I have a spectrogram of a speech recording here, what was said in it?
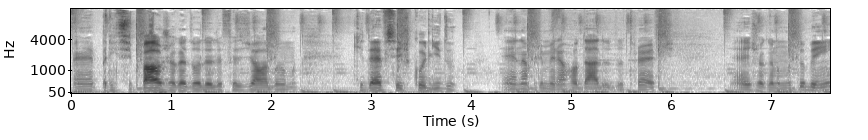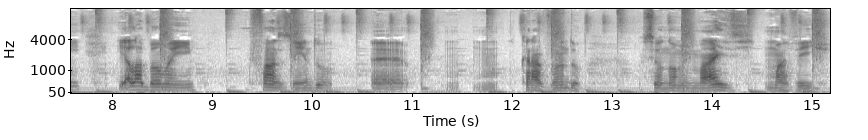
é, principal jogador da defesa de Alabama, que deve ser escolhido é, na primeira rodada do draft é, jogando muito bem e Alabama aí fazendo, é, cravando seu nome mais uma vez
